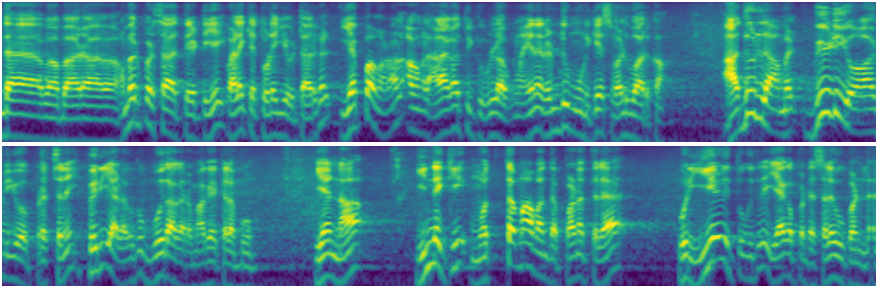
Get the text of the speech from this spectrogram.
அந்த அமர் பிரசாத் தேட்டியை வளைக்க தொடங்கி விட்டார்கள். எப்போ வேணாலும் அவங்கள அழகாக தூக்கி உள்ளே வைக்கலாம். ஏன்னா ரெண்டு மூணு கேஸ் வலுவாக இருக்கான். அதுவும் இல்லாமல் வீடியோ ஆடியோ பிரச்சனை பெரிய அளவுக்கு பூதாகரமாக கிளம்பும். ஏன்னா இன்றைக்கி மொத்தமாக வந்த பணத்தில் ஒரு ஏழு தொகுதியில் ஏகப்பட்ட செலவு பண்ணல.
